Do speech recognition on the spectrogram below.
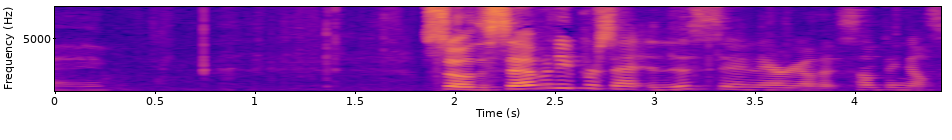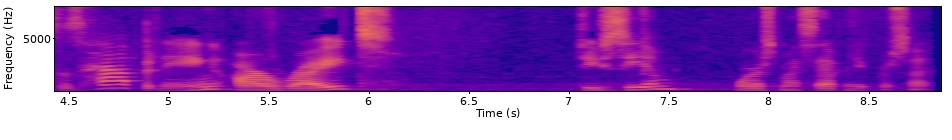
Okay. So the 70% in this scenario that something else is happening are right. Do you see them? Where's my 70%? Absorption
